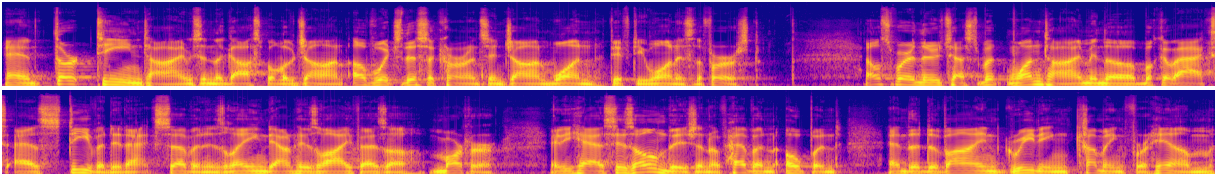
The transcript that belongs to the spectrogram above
and 13 times in the Gospel of John, of which this occurrence in John 1 51 is the first. Elsewhere in the New Testament, one time in the book of Acts, as Stephen in Acts 7 is laying down his life as a martyr, and he has his own vision of heaven opened and the divine greeting coming for him,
